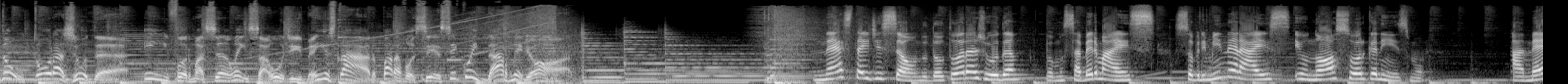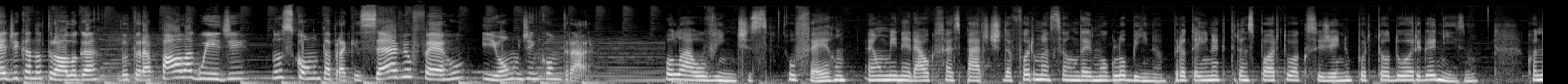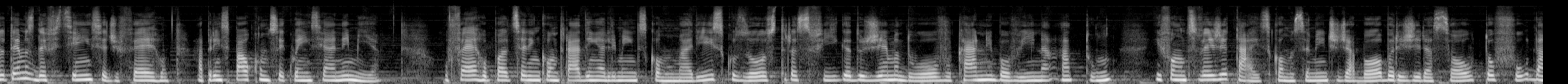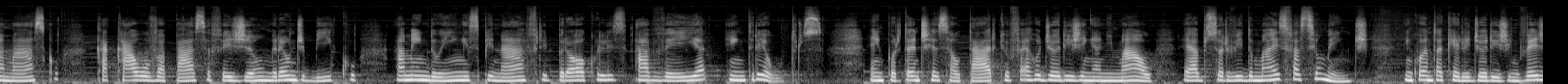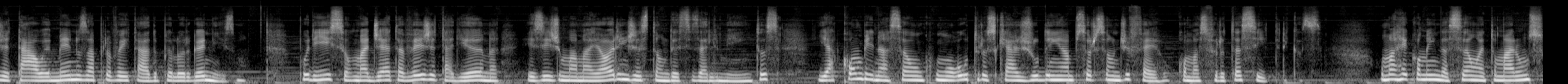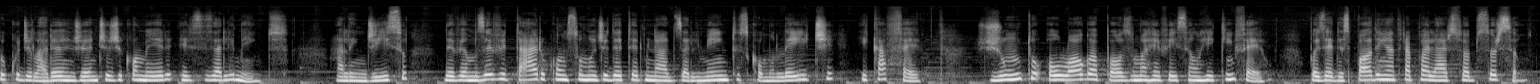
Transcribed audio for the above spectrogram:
Doutor Ajuda. Informação em saúde e bem-estar para você se cuidar melhor. Nesta edição do Doutor Ajuda, vamos saber mais sobre minerais e o nosso organismo. A médica nutróloga, doutora Paula Guidi, nos conta para que serve o ferro e onde encontrar. Olá, ouvintes. O ferro é um mineral que faz parte da formação da hemoglobina, proteína que transporta o oxigênio por todo o organismo. Quando temos deficiência de ferro, a principal consequência é a anemia. O ferro pode ser encontrado em alimentos como mariscos, ostras, fígado, gema do ovo, carne bovina, atum e fontes vegetais, como semente de abóbora e girassol, tofu, damasco, cacau, uva passa, feijão, grão de bico, amendoim, espinafre, brócolis, aveia, entre outros. É importante ressaltar que o ferro de origem animal é absorvido mais facilmente, enquanto aquele de origem vegetal é menos aproveitado pelo organismo. Por isso, uma dieta vegetariana exige uma maior ingestão desses alimentos e a combinação com outros que ajudem a absorção de ferro, como as frutas cítricas. Uma recomendação é tomar um suco de laranja antes de comer esses alimentos. Além disso, devemos evitar o consumo de determinados alimentos, como leite e café, junto ou logo após uma refeição rica em ferro, pois eles podem atrapalhar sua absorção.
